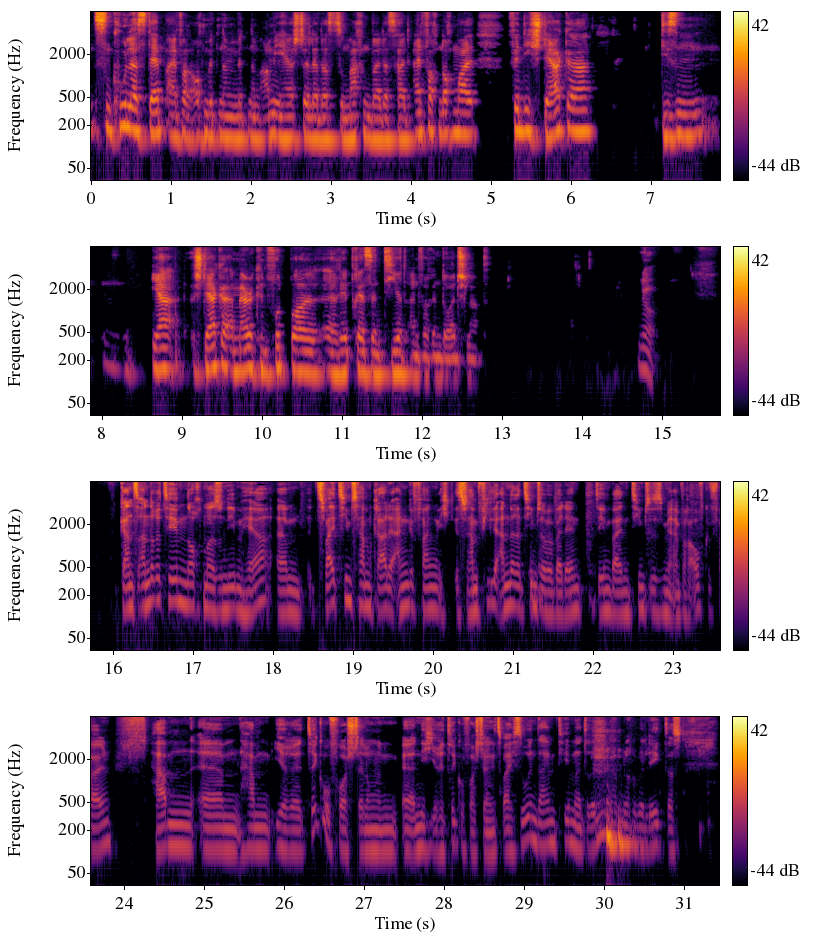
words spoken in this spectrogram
ist ein cooler Step, einfach auch mit einem, mit einem Ami-Hersteller das zu machen, weil das halt einfach nochmal, finde ich, stärker diesen, ja, stärker American Football äh, repräsentiert einfach in Deutschland. Ja. Ganz andere Themen noch mal so nebenher. Ähm, zwei Teams haben gerade angefangen, ich, es haben viele andere Teams, aber bei den, den beiden Teams ist es mir einfach aufgefallen, haben, ähm, haben ihre Trikotvorstellungen, äh, nicht ihre Trikotvorstellungen, jetzt war ich so in deinem Thema drin, habe noch überlegt, dass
